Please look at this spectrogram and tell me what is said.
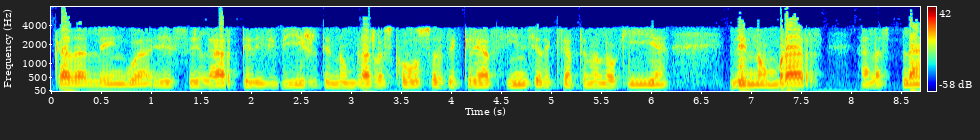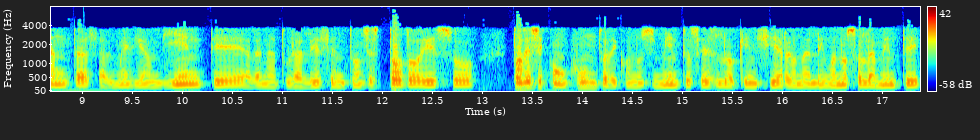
Cada lengua es el arte de vivir, de nombrar las cosas, de crear ciencia, de crear tecnología, de nombrar a las plantas, al medio ambiente, a la naturaleza. Entonces todo eso, todo ese conjunto de conocimientos es lo que encierra una lengua. No solamente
